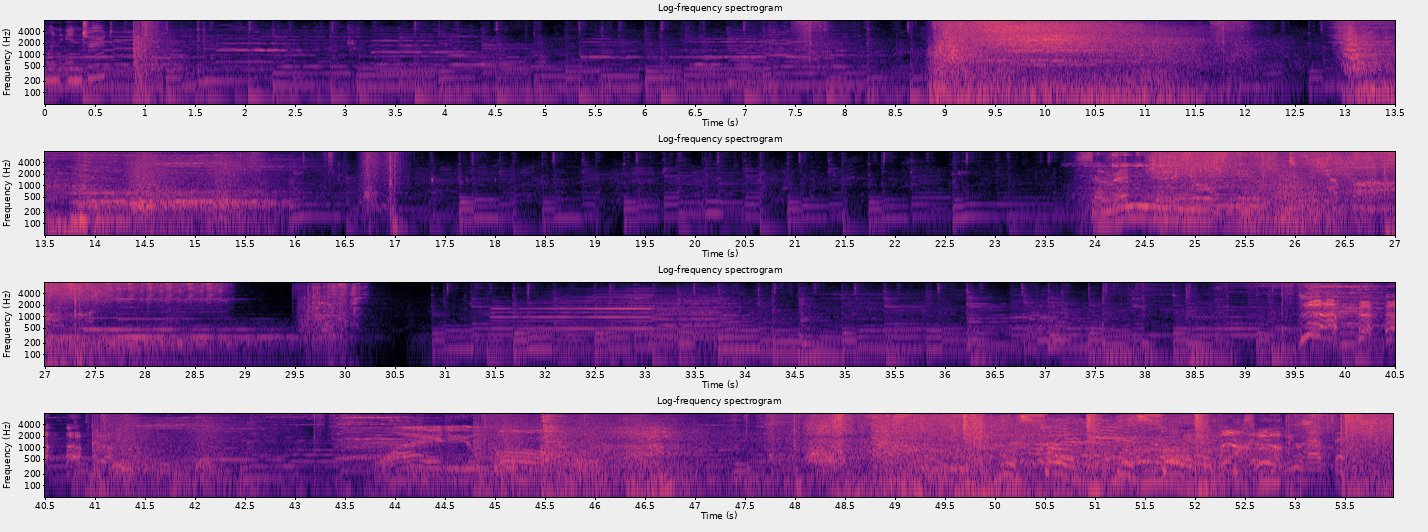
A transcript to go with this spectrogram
Someone injured? Surrender your will to the Kabal. Been.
